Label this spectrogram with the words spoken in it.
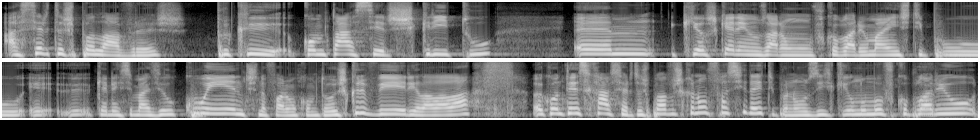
há certas palavras, porque como está a ser escrito, hum, que eles querem usar um vocabulário mais tipo, eh, eh, querem ser mais eloquentes na forma como estão a escrever e lá lá lá. Acontece que há certas palavras que eu não faço ideia, tipo, eu não uso aquilo no meu vocabulário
